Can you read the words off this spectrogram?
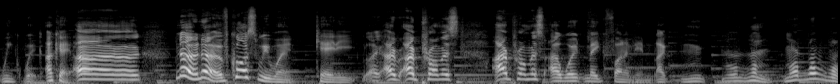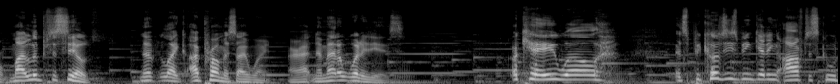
wink, wink. Okay. Uh, no, no, of course we won't, Katie. Like, I, I promise, I promise, I won't make fun of him. Like, my lips are sealed. No, like, I promise I won't, alright? No matter what it is. Okay, well, it's because he's been getting after school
